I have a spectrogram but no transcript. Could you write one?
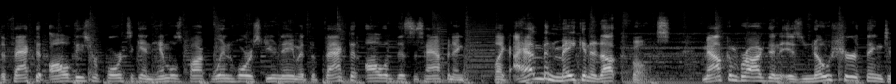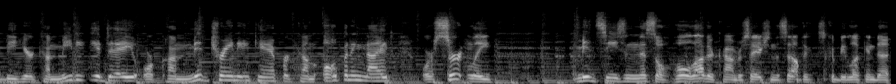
the fact that all of these reports, again, Himmelsbach, Windhorst, you name it, the fact that all of this is happening, like I haven't been making it up, folks. Malcolm Brogdon is no sure thing to be here come media day or come mid training camp or come opening night or certainly midseason, this is a whole other conversation. The Celtics could be looking to,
